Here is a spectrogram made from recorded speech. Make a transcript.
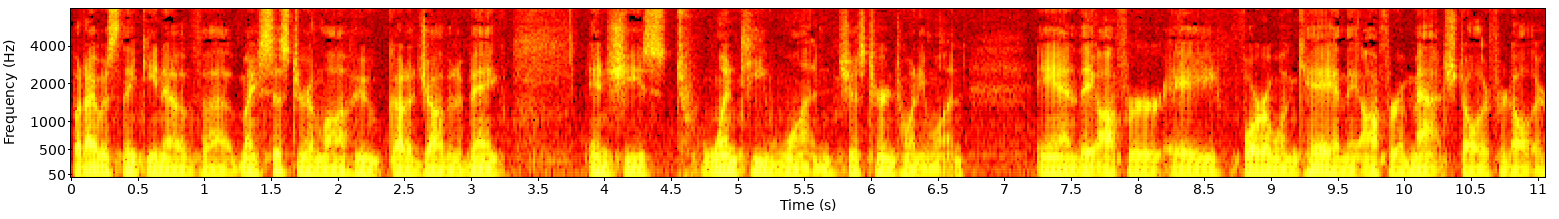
but I was thinking of uh, my sister-in-law who got a job at a bank and she's 21, just turned 21. And they offer a 401k and they offer a match dollar for dollar.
